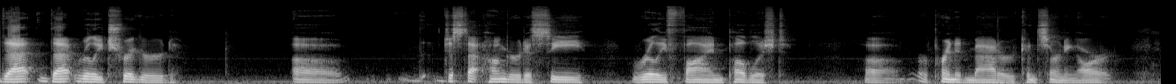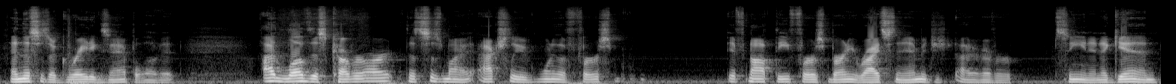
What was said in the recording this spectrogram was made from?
that that really triggered uh, just that hunger to see really fine published uh, or printed matter concerning art. And this is a great example of it. I love this cover art. This is my actually one of the first if not the first bernie wrightson image i've ever seen. And again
